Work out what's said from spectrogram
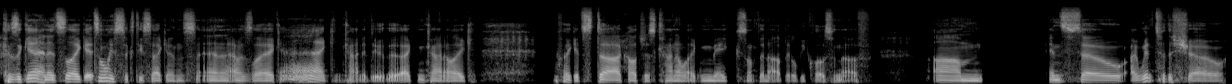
because again it's like it's only 60 seconds and i was like eh, i can kind of do that i can kind of like if i get stuck i'll just kind of like make something up it'll be close enough um and so I went to the show,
